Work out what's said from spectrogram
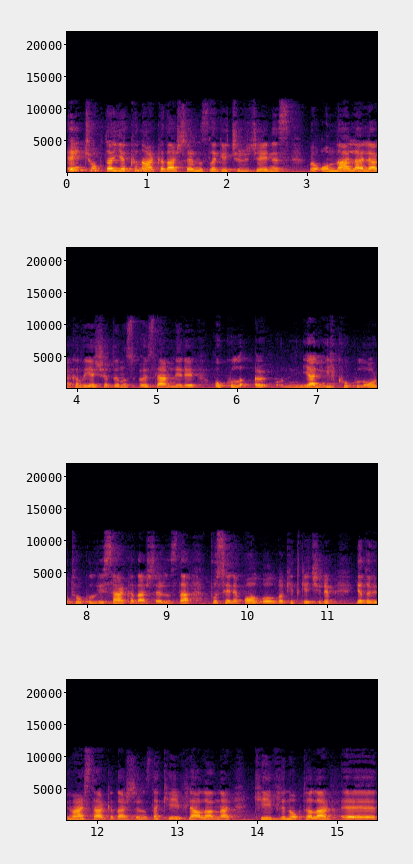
En çok da yakın arkadaşlarınızla geçireceğiniz ve onlarla alakalı yaşadığınız özlemleri okul yani ilkokul, ortaokul, lise arkadaşlarınızla bu sene bol bol vakit geçirip ya da üniversite arkadaşlarınızla keyifli alanlar, keyifli noktalar e,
